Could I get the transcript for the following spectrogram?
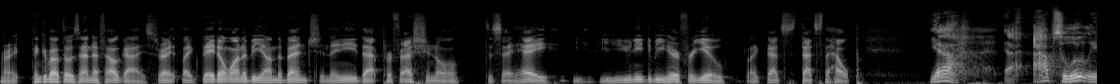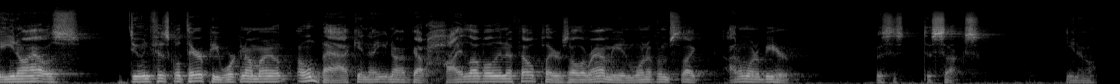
Right. Think about those NFL guys, right? Like they don't want to be on the bench and they need that professional to say, "Hey, you need to be here for you." Like that's that's the help. Yeah, absolutely. You know, I was doing physical therapy, working on my own back, and I, you know, I've got high level NFL players all around me, and one of them's like, "I don't want to be here. This is this sucks," you know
